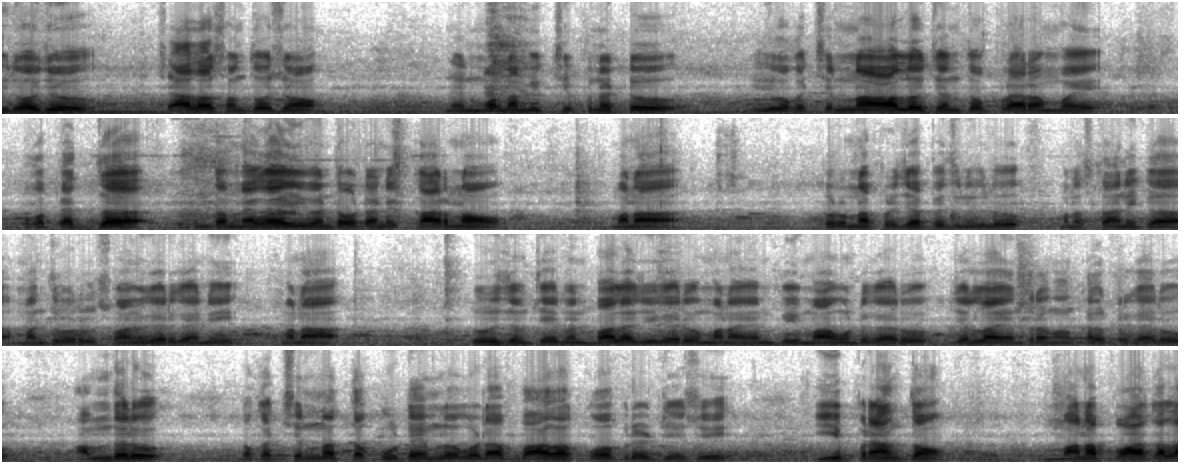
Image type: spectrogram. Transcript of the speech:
ఈరోజు చాలా సంతోషం. నేను మొన్న మీకు చెప్పినట్టు ఇది ఒక చిన్న ఆలోచనతో ప్రారంభమై ఒక పెద్ద ఇంత మెగా ఈవెంట్ అవడానికి కారణం మన ఇక్కడ ఉన్న ప్రజాప్రతినిధులు మన స్థానిక మంత్రివర్యులు స్వామి గారు కానీ మన టూరిజం చైర్మన్ బాలాజీ గారు మన ఎంపీ మాగుంట గారు జిల్లా యంత్రాంగం కలెక్టర్ గారు అందరూ ఒక చిన్న తక్కువ టైంలో కూడా బాగా కోఆపరేట్ చేసి ఈ ప్రాంతం మన పాకల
